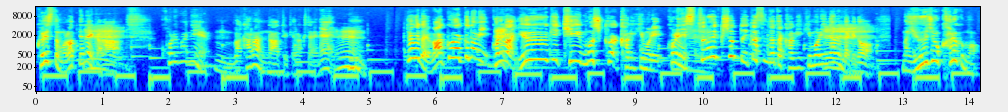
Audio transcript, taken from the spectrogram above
クエストもらってないから、うんこれはね、うん、分からんなっていうキャラクターやね。うんということで、ワクワクのみ、これは遊撃もしくは過激盛り。これね、ストライクショット生かすんだったら過激盛りになるんだけど、まあ、友情火力も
